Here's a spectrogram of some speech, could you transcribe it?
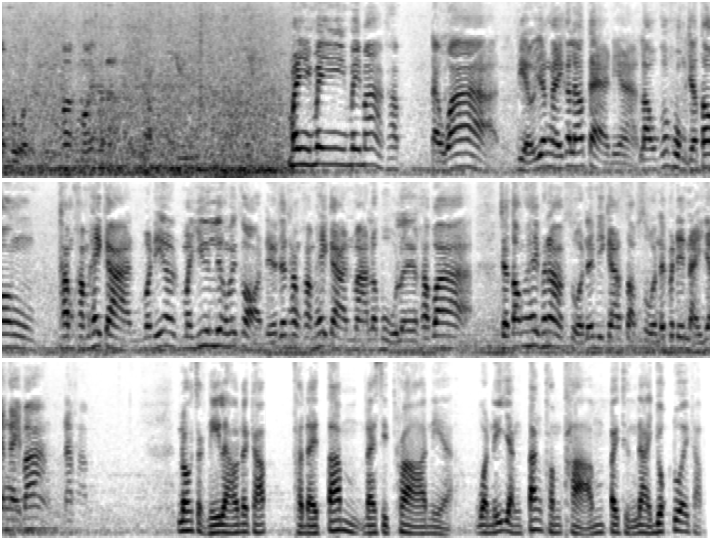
ตำรวจมากน้อยขนาดไหนครับไม่ไม่ไม่มากครับ แต่ว่าเดี๋ยวยังไงก็แล้วแต่เนี่ยเราก็คงจะต้องทำคำให้การ วันนี้มายื่นเรื่องไว้ก่อนเดี๋ยวจะทำคำให้การมาระบุเลยครับว่าจะต้องให้พนักงานสอบสวนได้มีการสอบสวนในประเด็นไหนยังไงบ้างนะครับ นอกจากนี้แล้วนะครับทนายตั้มนายสิทธาเนี่ยวันนี้ยังตั้งคำถามไปถึงนายกด้วยครับ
